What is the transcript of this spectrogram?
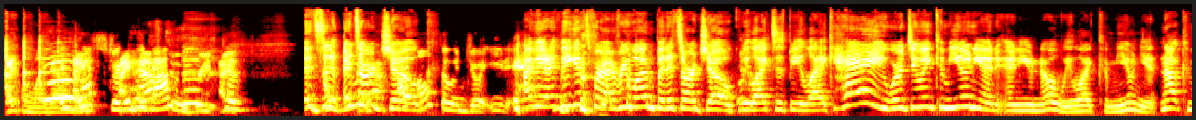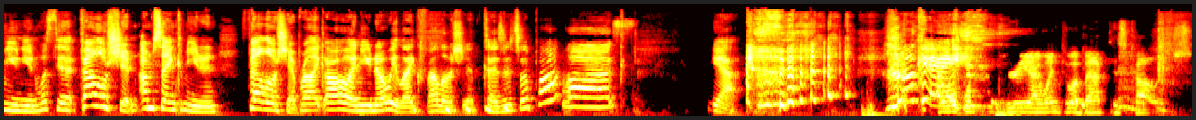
I, Oh my Is god. I- that strictly I have to Baptist? agree. I- 'Cause It's I a, it's really- our I also enjoy eating. I mean, I think it's for everyone, but it's our joke. We like to be like, "Hey, we're doing communion," and you know we like communion. Not communion. What's the fellowship? I'm saying communion. Fellowship. We're like, "Oh, and you know we like fellowship because it's a potluck." Yeah. I okay. would have to agree. I went to a Baptist college,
